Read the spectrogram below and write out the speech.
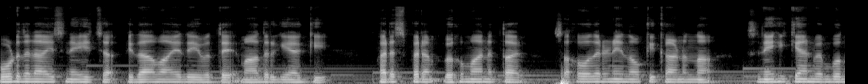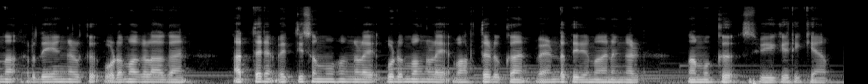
കൂടുതലായി സ്നേഹിച്ച പിതാവായ ദൈവത്തെ മാതൃകയാക്കി പരസ്പരം ബഹുമാനത്താൽ സഹോദരനെ നോക്കിക്കാണുന്ന സ്നേഹിക്കാൻ വെമ്പുന്ന ഹൃദയങ്ങൾക്ക് ഉടമകളാകാൻ അത്തരം വ്യക്തിസമൂഹങ്ങളെ കുടുംബങ്ങളെ വാർത്തെടുക്കാൻ വേണ്ട തീരുമാനങ്ങൾ നമുക്ക് സ്വീകരിക്കാം.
